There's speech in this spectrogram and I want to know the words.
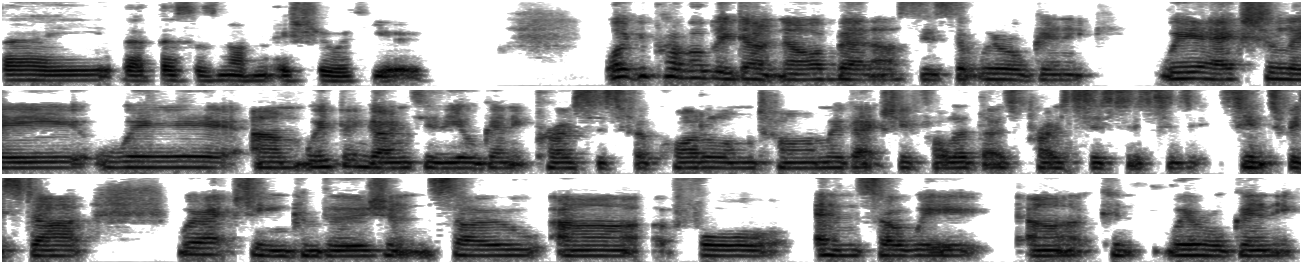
they that this is not an issue with you. What you probably don't know about us is that we're organic we're actually we're um, we've been going through the organic process for quite a long time. We've actually followed those processes since, since we start. We're actually in conversion, so uh, for and so we uh, can, we're organic.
